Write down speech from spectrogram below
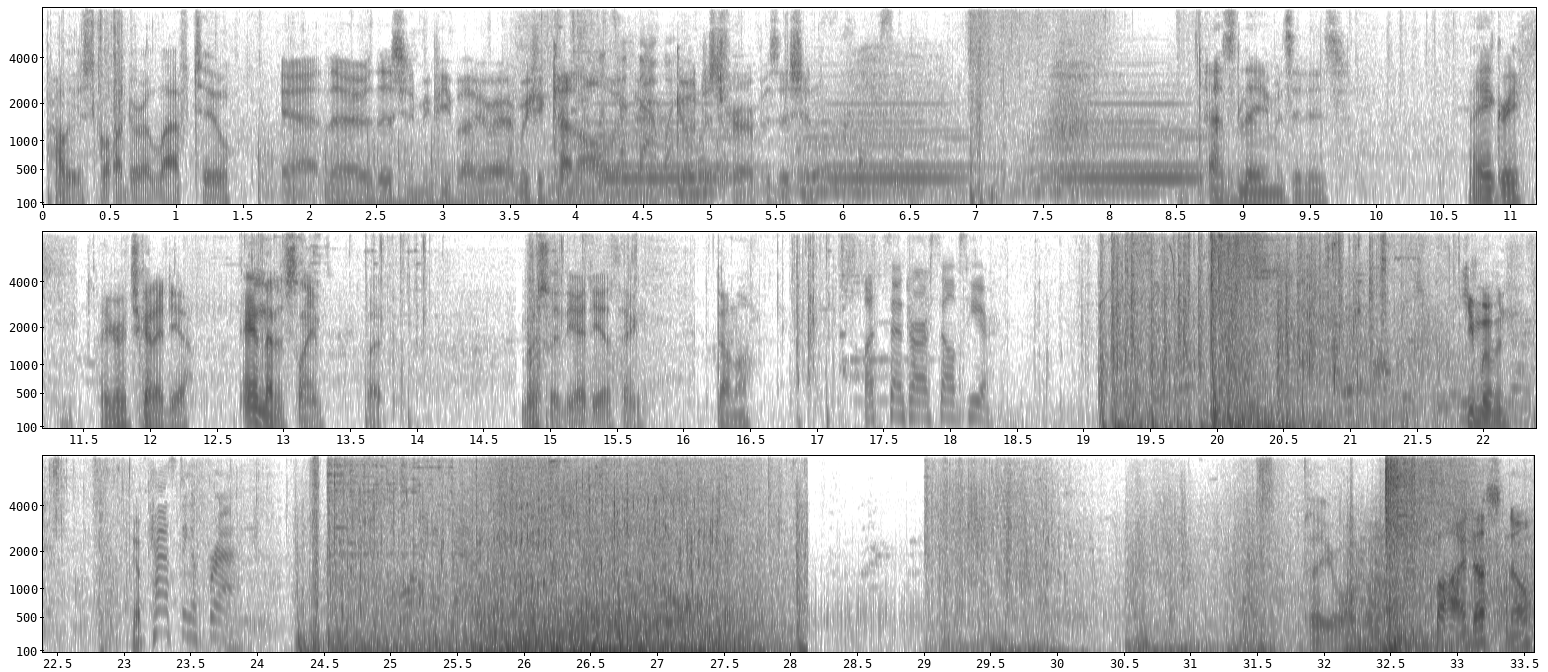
Probably a squad to our left too. Yeah, there, there's gonna be people everywhere. We could cut all the way Let's head that there, go just for our position. As lame as it is. I agree. I agree. It's a good idea, and that it's lame, but mostly the idea thing. Don't know. Let's center ourselves here. Keep moving. Yep. Casting a frag. Is that your wall going? Behind us? No.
